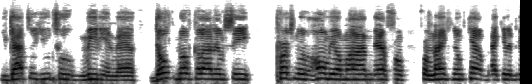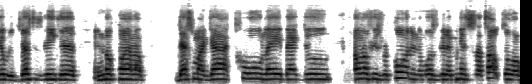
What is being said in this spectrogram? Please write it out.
You got to YouTube Median, man. Dope North Carolina MC, personal homie of mine, man, from from Ninth New Camp back in the day with the Justus League here in North Carolina. That's my guy, cool, laid back dude. I don't know if he's recording. It was been a minute since I talked to him,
